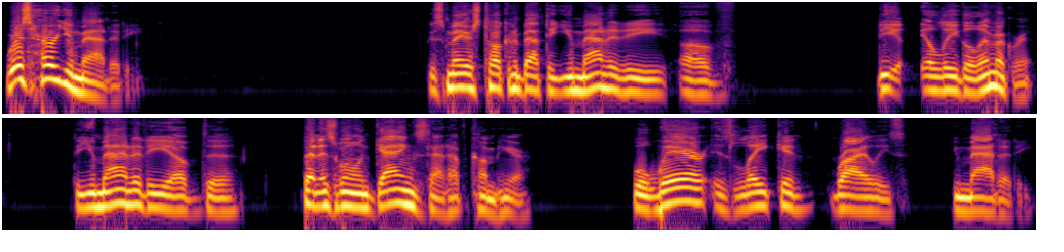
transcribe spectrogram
where's her humanity? This mayor's talking about the humanity of the illegal immigrant, the humanity of the Venezuelan gangs that have come here. Well, where is Laken Riley's humanity?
